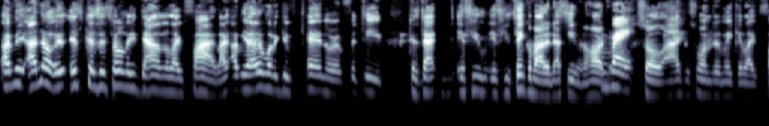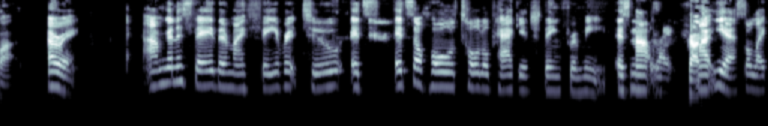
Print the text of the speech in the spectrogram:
I mean, I know it's because it's only down to like five. I, I mean, I don't want to give ten or fifteen because that if you if you think about it, that's even harder. right. So I just wanted to make it like five. All right. I'm gonna say they're my favorite too. It's it's a whole total package thing for me. It's not like Got my yeah. So like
